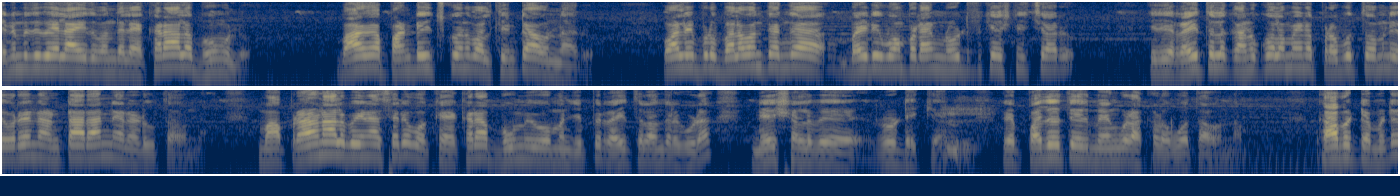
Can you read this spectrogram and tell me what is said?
ఎనిమిది వేల ఐదు వందల ఎకరాల భూములు బాగా పండించుకొని వాళ్ళు తింటా ఉన్నారు. వాళ్ళని ఇప్పుడు బలవంతంగా బయటికి పంపడానికి నోటిఫికేషన్ ఇచ్చారు. ఇది రైతులకు అనుకూలమైన ప్రభుత్వం ఎవరైనా అంటారా అని నేను అడుగుతా ఉన్నా. మా ప్రాణాలు పోయినా సరే ఒక ఎకరా భూమి ఇవ్వమని చెప్పి రైతులందరూ కూడా నేషనల్ వే రోడ్డు ఎక్కారు. రేపు పదో తేదీ మేము కూడా అక్కడ పోతా ఉన్నాం. కాబట్టి ఏమంటే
